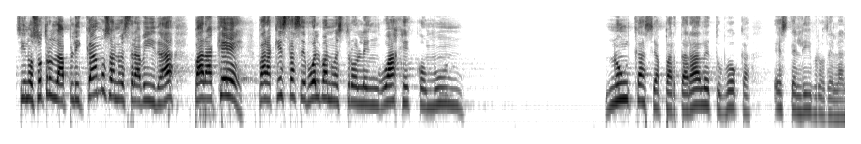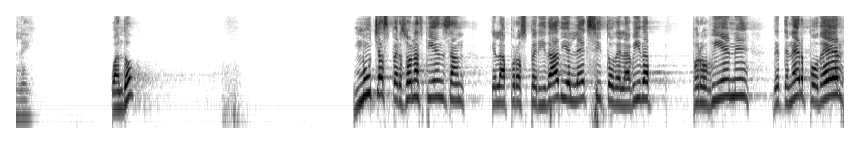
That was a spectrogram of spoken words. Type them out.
si nosotros la aplicamos a nuestra vida, ¿para qué? Para que ésta se vuelva nuestro lenguaje común. Nunca se apartará de tu boca este libro de la ley. ¿Cuándo? Muchas personas piensan que la prosperidad y el éxito de la vida proviene de tener poder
